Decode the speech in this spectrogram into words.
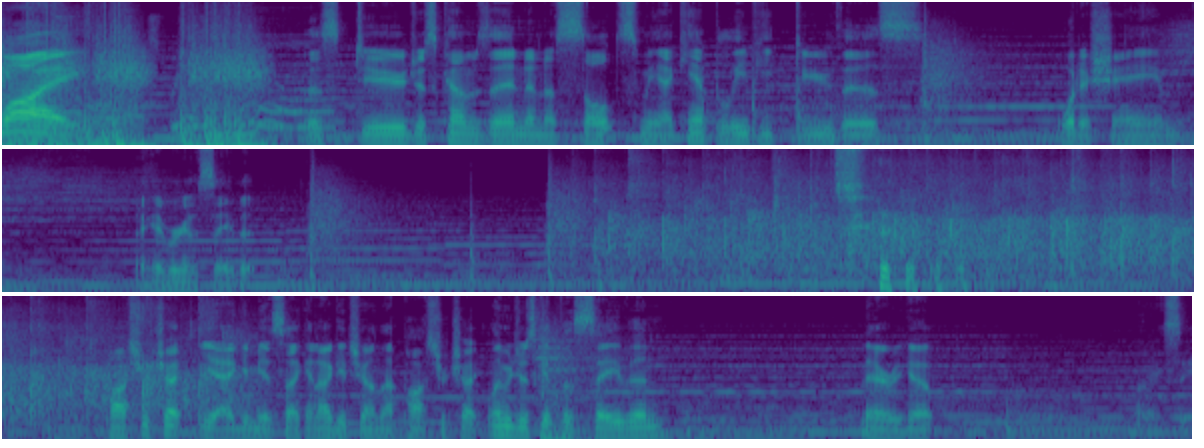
why? more or less reading. This dude just comes in and assaults me. I can't believe he'd do this. What a shame. Okay, we're gonna save it. posture check? Yeah, give me a second. I'll get you on that posture check. Let me just get the save in. There we go. Let me see.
